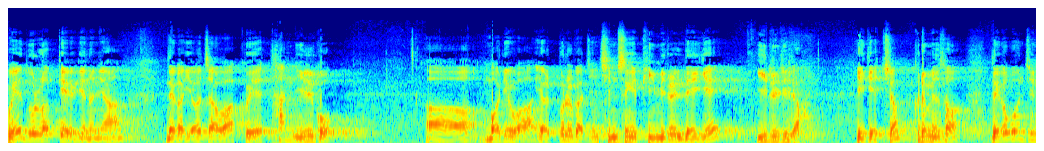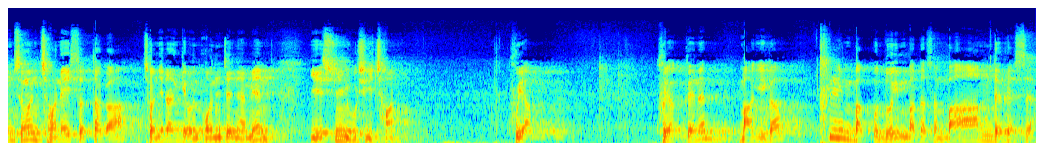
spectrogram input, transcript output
왜 놀랍게 여기느냐? 내가 여자와 그의 탄 일곱 어, 머리와 열뿔을 가진 짐승의 비밀을 내게 이르리라. 얘기했죠. 그러면서 내가 본 짐승은 전에 있었다가 전이라는 게 언제냐면 예수님이 오시기 전 구약 구약 때는 마귀가 풀림 받고 노임 받아서 마음대로 했어요.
